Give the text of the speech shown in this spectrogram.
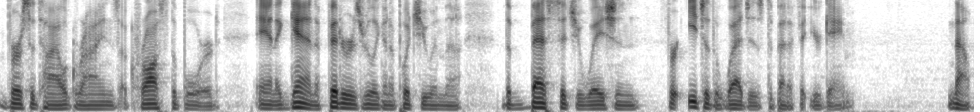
versatile grinds across the board. And again, a fitter is really going to put you in the, the best situation for each of the wedges to benefit your game. Now,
